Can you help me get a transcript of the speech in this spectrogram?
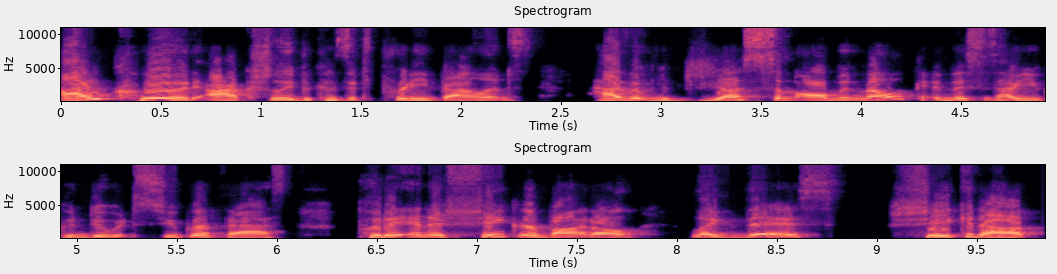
I could actually, because it's pretty balanced, have it with just some almond milk. And this is how you can do it super fast. Put it in a shaker bottle like this, shake it up,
